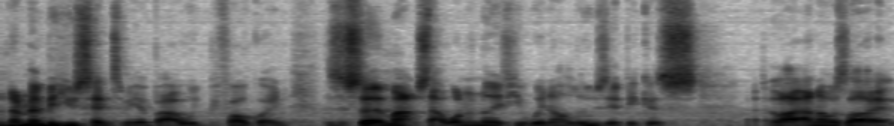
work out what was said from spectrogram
and I remember you saying to me about a week before going, there's a certain match that I want to know if you win or lose it because, like, and I was like,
